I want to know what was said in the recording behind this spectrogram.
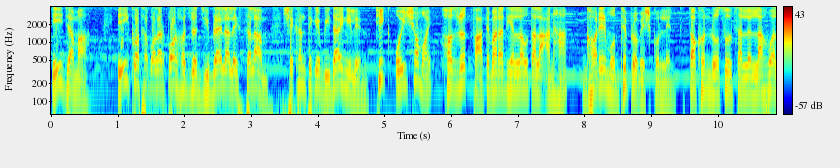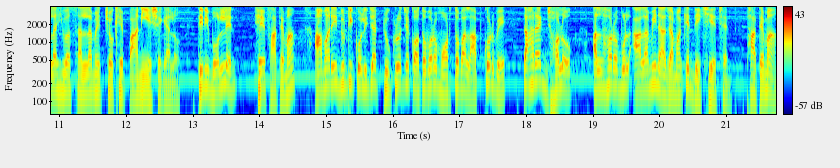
এই জামা। এই কথা বলার পর হজরত জিব্রাইল আলাইসাল্লাম সেখান থেকে বিদায় নিলেন। ঠিক ওই সময় হজরত ফাতেমা রাদিয়াল্লাহ তালা আনহা ঘরের মধ্যে প্রবেশ করলেন। তখন রসুল সাল্লাহু আলহিউসাল্লামের চোখে পানি এসে গেল। তিনি বললেন, হে ফাতেমা, আমার এই দুটি কলিজার টুকরো যে কত বড় মর্তবা লাভ করবে, তাহার এক ঝলক আল্লাহ রবুল আলামিন আজ আমাকে দেখিয়েছেন। ফাতেমা,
